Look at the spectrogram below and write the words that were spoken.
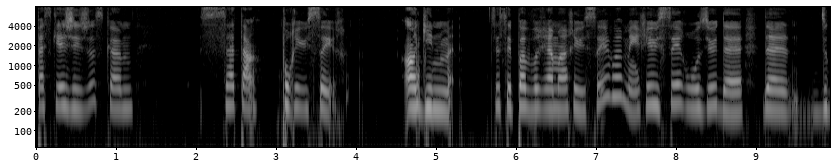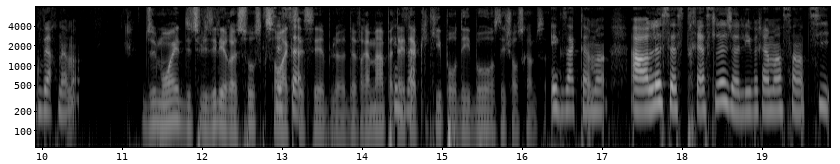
parce que j'ai juste comme 7 ans pour réussir, en guillemets. Tu sais, c'est pas vraiment réussir, mais réussir aux yeux de, du gouvernement du moins d'utiliser les ressources qui sont accessibles, de vraiment peut-être appliquer pour des bourses, des choses comme ça. Exactement. Alors là, ce stress-là, je l'ai vraiment senti.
